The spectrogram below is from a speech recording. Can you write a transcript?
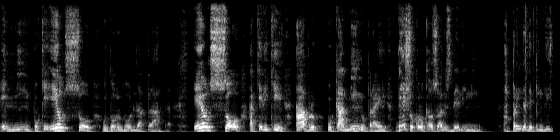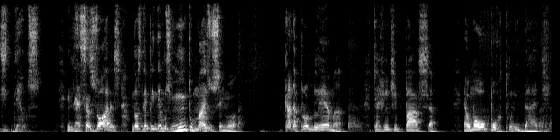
em mim, porque eu sou o dono do ouro e da prata. Eu sou aquele que abro o caminho para ele. Deixa eu colocar os olhos dele em mim. Aprenda a depender de Deus. E nessas horas nós dependemos muito mais do Senhor. Cada problema que a gente passa, é uma oportunidade.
